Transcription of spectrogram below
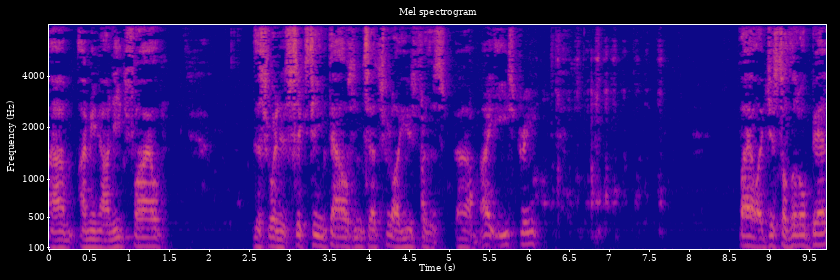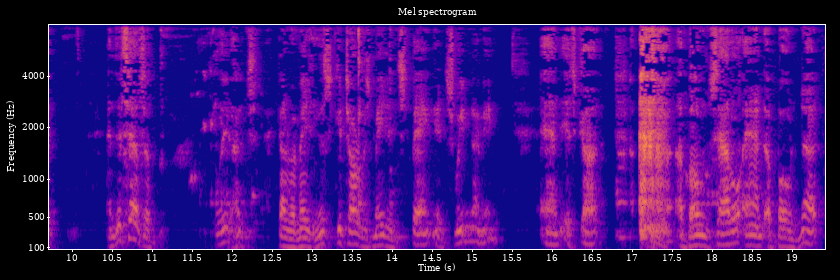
Um, I mean, on each file. This one is 16 thousandths. That's what I'll use for this um, IE string. File it just a little bit. And this has a, it's kind of amazing. This guitar was made in Spain, in Sweden, I mean. And it's got a bone saddle and a bone nut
